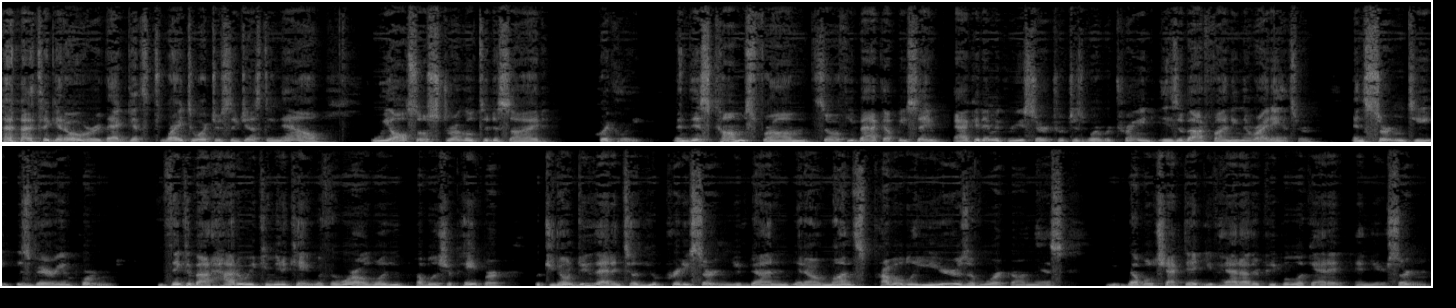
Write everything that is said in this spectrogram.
to get over, that gets right to what you're suggesting now. We also struggle to decide quickly. And this comes from, so if you back up, you say academic research, which is where we're trained, is about finding the right answer. And certainty is very important. You think about how do we communicate with the world? Well, you publish a paper, but you don't do that until you're pretty certain. You've done, you know, months, probably years of work on this. You've double checked it. You've had other people look at it and you're certain.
